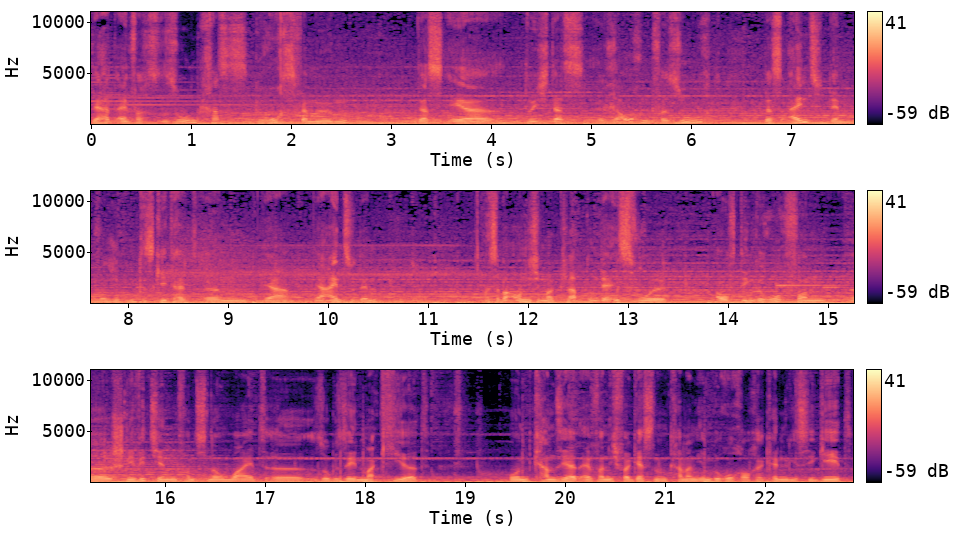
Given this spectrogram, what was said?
der hat einfach so ein krasses Geruchsvermögen, dass er durch das Rauchen versucht, das einzudämmen. Oder so gut es geht halt, ähm, ja, ja, einzudämmen. Was aber auch nicht immer klappt und der ist wohl auf den Geruch von äh, Schneewittchen von Snow White äh, so gesehen markiert und kann sie halt einfach nicht vergessen und kann an ihrem Geruch auch erkennen, wie es ihr geht.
